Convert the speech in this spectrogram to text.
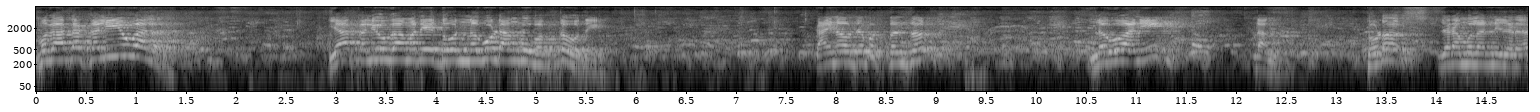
मग आता कलियुग आलं. या कलियुगामध्ये दोन नगू डांगू भक्त होते. काय नाव होते भक्तांचं? नगू आणि डांगू. थोडं जरा मुलांनी जरा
